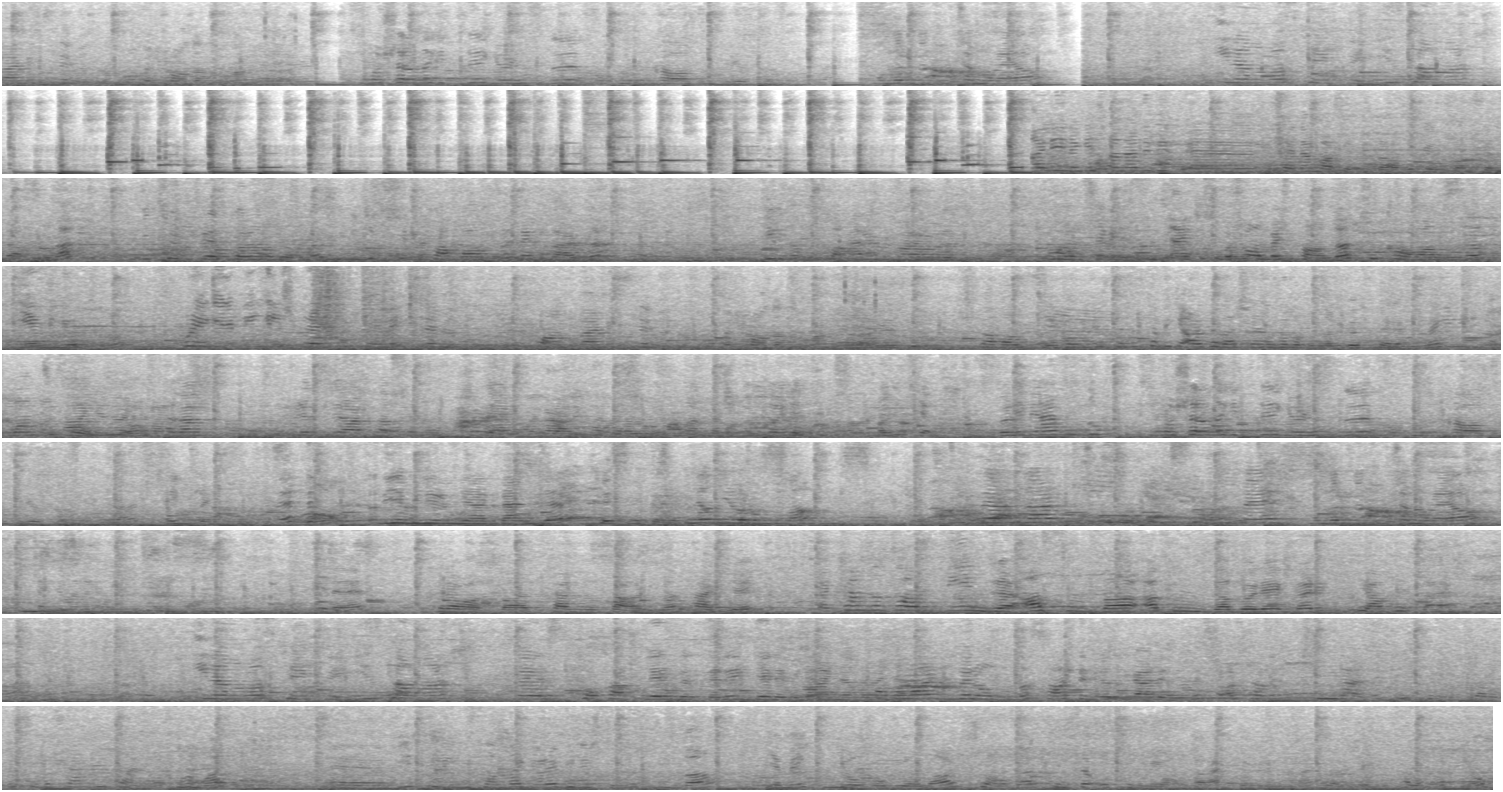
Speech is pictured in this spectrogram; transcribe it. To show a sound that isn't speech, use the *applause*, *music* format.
Vermek istemiyorsunuz. 15 puanla Hoşlarına gitti. Görüntüsü kahvaltı biliyorsunuz. Onları götüreceğim oraya. İnanılmaz keyifli insanlar. Ali ile geçenlerde bir e, şeyden bahsettik daha bugün bahsetti aslında. Bir Türk restoranı bulmuş. İki kişilik kahvaltı ne kadardı? 29 puan. Görüşebilirsiniz. Yani kişi başı 15 pound'a Türk kahvaltısı yiyebiliyorsunuz. Buraya gelip English breakfast yemek istemiyorsunuz. 1 pound vermek istemiyorsunuz. 15 pound'a e, kahvaltısı yapabilirsiniz. Tabii ki arkadaşlarınıza da bunları gösterebilmek mantıklı oluyor. Mesela Brezilya arkadaşlarım olmuş, diğer arkadaşlarım, arkadaşlarım söyledi. Dedi ki böyle bir yer buldum. Hoşlarına gitti. Görüntüsü kahvaltımız biliyorsunuz. güzel. Diyebilirim yani bence. Kesinlikle. İnanıyorum buna. Çok beğendiler. Çok konuştum ve bunları götüreceğim oraya. Yine kravatlar, kendin tarzı her şey. Ya Camden Town deyince aslında aklımıza böyle garip kıyafetler, inanılmaz keyifli insanlar sokak lezzetleri gelebilir. Aynen öyle. Havalar güzel olduğunda, saat de biraz ilerlediğinde şu aşağıdaki çiğlerde bir sürü insan oluyor. Şurada şu an bir tane insan var. Ee, bir sürü insanı da görebilirsiniz. Burada yemek yiyor oluyorlar. Şu anda kimse oturmuyor olarak. Böyle bir kalabalık yok.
